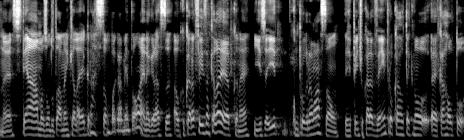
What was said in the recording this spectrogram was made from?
Né? Se tem a Amazon do tamanho que ela é, graças a um pagamento online, é graças ao que o cara fez naquela época, né? E isso aí com programação. De repente o cara vem para o carro tecno, é, carro auto.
